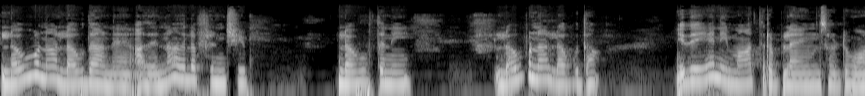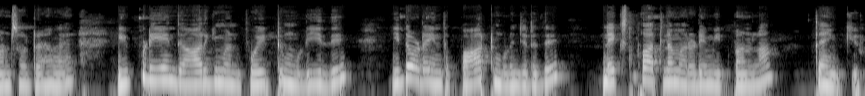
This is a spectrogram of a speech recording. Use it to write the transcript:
லவ்னா லவ் தானே? அது என்ன அதில் ஃப்ரெண்ட்ஷிப் லவ் தனி. லவ்னா லவ் தான். இதையே நீ மாத்திர பிள்ளைங்கன்னு சொல்லிட்டு வான்னு சொல்கிறாங்க இப்படியே இந்த ஆர்குமெண்ட் போயிட்டு முடியுது. இதோட இந்த பார்ட் முடிஞ்சிடுது. நெக்ஸ்ட் பார்ட்டில் மறுபடியும் மீட் பண்ணலாம். தேங்க்யூ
